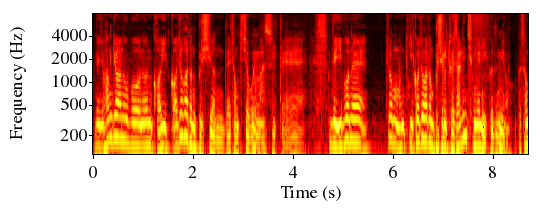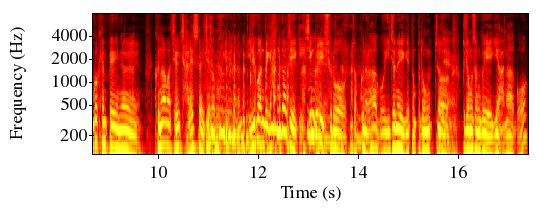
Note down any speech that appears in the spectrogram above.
근데 이제 황교안 후보는 거의 꺼져가던 불씨였는데 정치적으로 음. 봤을 때. 근데 이번에 좀이 꺼져가던 부실을 되살린 측면이 있거든요. 음. 그 선거 캠페인을 그나마 제일 잘했어요. 제가 보기에는 일관되게 한 가지 얘기, 싱글 네. 이슈로 접근을 하고 이전에 얘기했던 부동 저 네. 부정선거 얘기 안 하고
